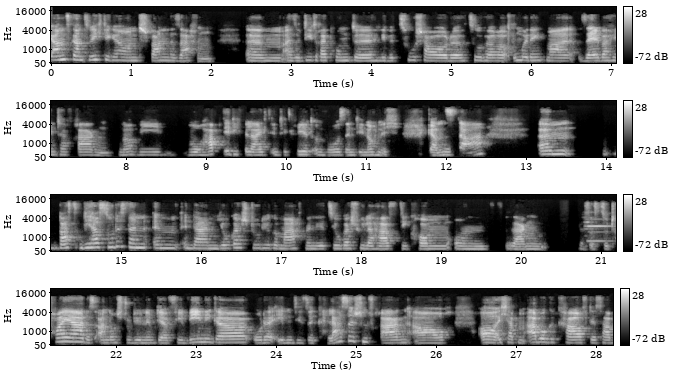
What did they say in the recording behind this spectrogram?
ganz, ganz wichtige und spannende Sachen. Ähm, also die drei Punkte, liebe Zuschauer oder Zuhörer, unbedingt mal selber hinterfragen. Ne? Wie, wo habt ihr die vielleicht integriert und wo sind die noch nicht ganz da? Ähm, was, wie hast du das denn im, in deinem Yoga-Studio gemacht, wenn du jetzt Yogaschüler hast, die kommen und sagen, das ist zu teuer, das andere Studio nimmt ja viel weniger oder eben diese klassischen Fragen auch, oh, ich habe ein Abo gekauft, deshalb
